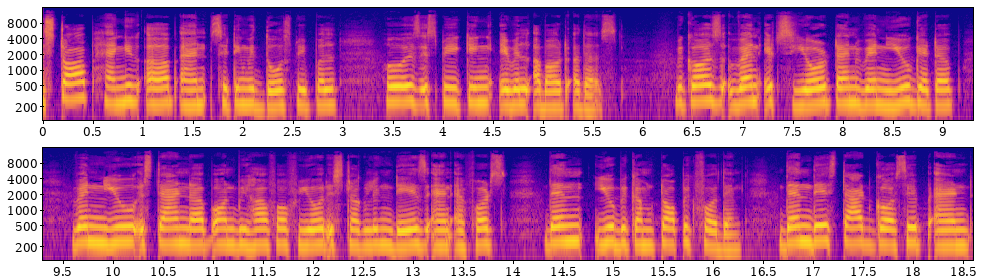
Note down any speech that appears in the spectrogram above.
Stop hanging up and sitting with those people who is speaking evil about others. Because when it's your turn, when you get up, when you stand up on behalf of your struggling days and efforts, then you become topic for them. Then they start gossip and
